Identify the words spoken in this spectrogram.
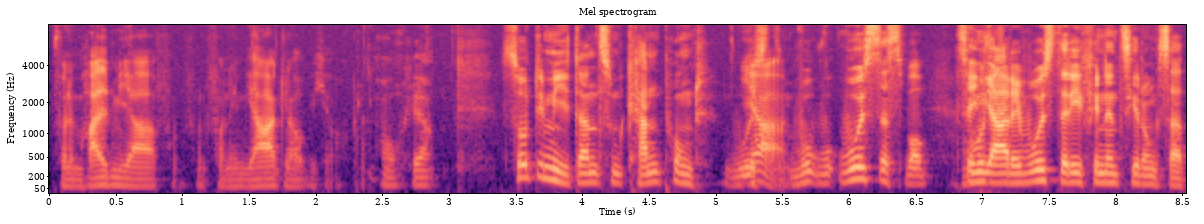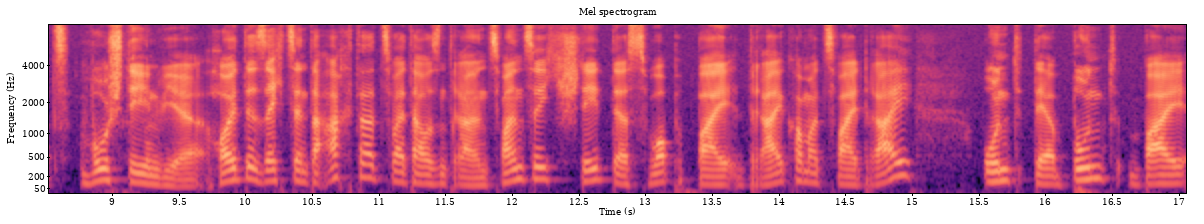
von einem halben Jahr, von, von, von einem Jahr, glaube ich auch. Auch, ja. So, Demi, dann zum Kernpunkt. Wo, ja. ist, wo, wo ist das überhaupt? Zehn wo, Jahre, wo ist der Refinanzierungssatz? Wo stehen wir? Heute, 16.08.2023, steht der Swap bei 3,23 und der Bund bei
